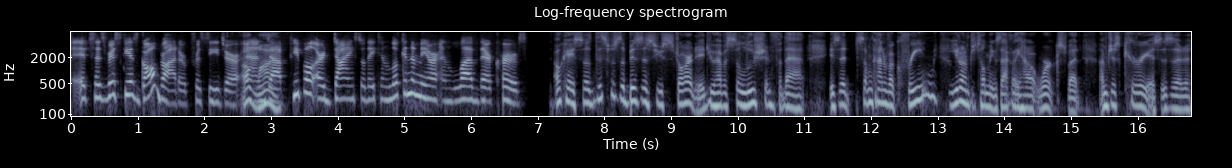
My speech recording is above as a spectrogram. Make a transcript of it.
it's as risky as gallbladder procedure. Oh, and. Uh, people are dying so they can look in the mirror and love their curves. Okay, so this was the business you started. You have a solution for that. Is it some kind of a cream? You don't have to tell me exactly how it works, but I'm just curious. Is it a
